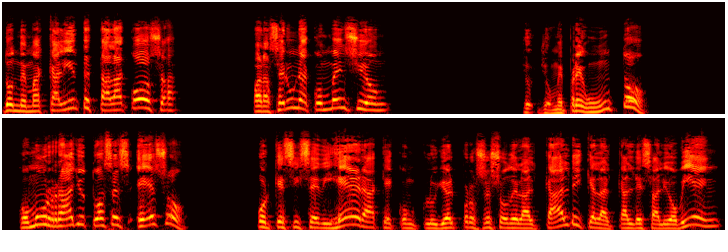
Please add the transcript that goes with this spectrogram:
donde más caliente está la cosa para hacer una convención? Yo, yo me pregunto, ¿cómo rayo tú haces eso? Porque si se dijera que concluyó el proceso del alcalde y que el alcalde salió bien,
